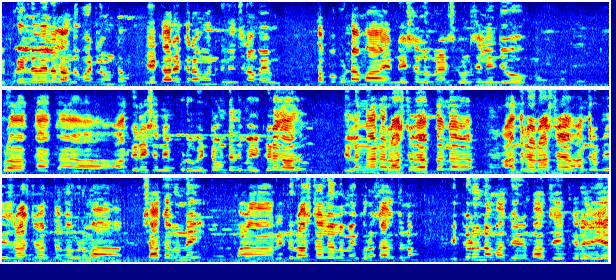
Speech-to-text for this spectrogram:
ఇప్పుడు ఎల్లవేళలు అందుబాటులో ఉంటాం. ఏ కార్యక్రమానికి పిలిచినా మేము తప్పకుండా మా నేషనల్ ఉమెన్స్ కౌన్సిల్ ఎన్జిఓ ఇప్పుడు ఆర్గనైజేషన్ ఎప్పుడు వెంట ఉంటుంది మేము ఇక్కడ కాదు. తెలంగాణ రాష్ట్ర వ్యాప్తంగా ఆంధ్ర రాష్ట్ర ఆంధ్రప్రదేశ్ రాష్ట్ర వ్యాప్తంగా కూడా మా శాఖలు ఉన్నాయి. మా రెండు రాష్ట్రాలలో మేము కొనసాగుతున్నాం. ఎక్కడున్నా మాకు మాకు ఏ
